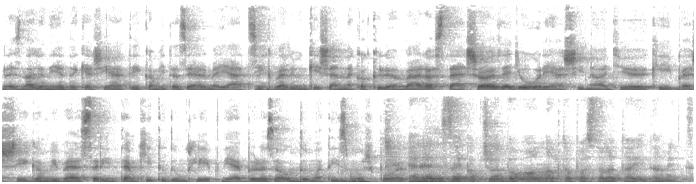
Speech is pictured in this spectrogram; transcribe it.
Ez nagyon érdekes játék, amit az elme játszik Igen. velünk, és ennek a külön választása az egy óriási nagy képesség, amivel szerintem ki tudunk lépni ebből az automatizmusból. Erre ezzel kapcsolatban vannak tapasztalataid, amit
